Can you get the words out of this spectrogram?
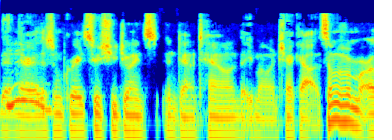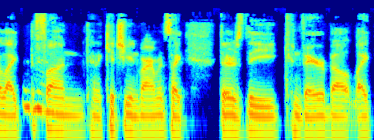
in Mm. there. There's some great sushi joints in downtown that you might want to check out. Some of them are like the Mhm. fun kind of kitschy environments. Like there's the conveyor belt, like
